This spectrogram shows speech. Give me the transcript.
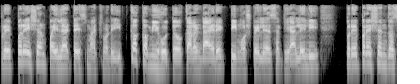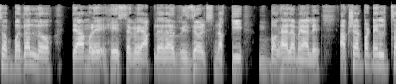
प्रेपरेशन पहिल्या टेस्ट मॅच मध्ये इतकं कमी होतं कारण डायरेक्ट टीम ऑस्ट्रेलियासाठी आलेली. प्रेपरेशन जसं बदललं त्यामुळे हे सगळे आपल्याला रिझल्ट नक्की बघायला मिळाले. अक्षर पटेलचं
